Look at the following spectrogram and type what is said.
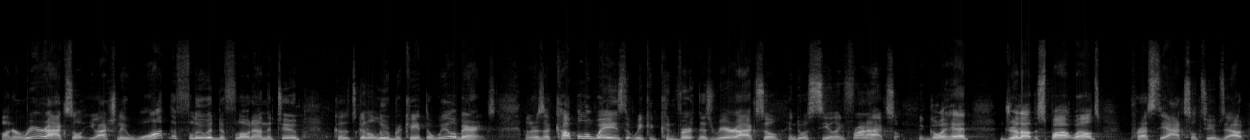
On a rear axle, you actually want the fluid to flow down the tube because it's going to lubricate the wheel bearings. And there's a couple of ways that we could convert this rear axle into a sealing front axle. We go ahead, drill out the spot welds, press the axle tubes out,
